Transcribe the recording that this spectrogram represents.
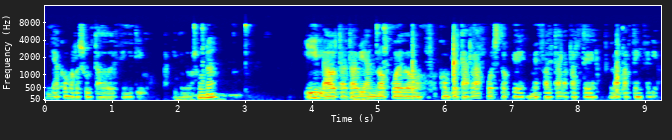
ya como resultado definitivo. Aquí tenemos una y la otra todavía no puedo completarla puesto que me falta la parte, la parte inferior.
